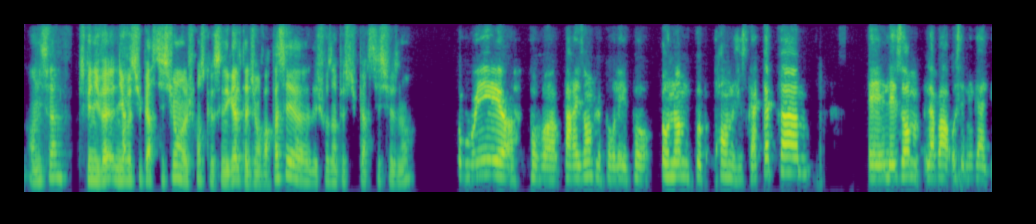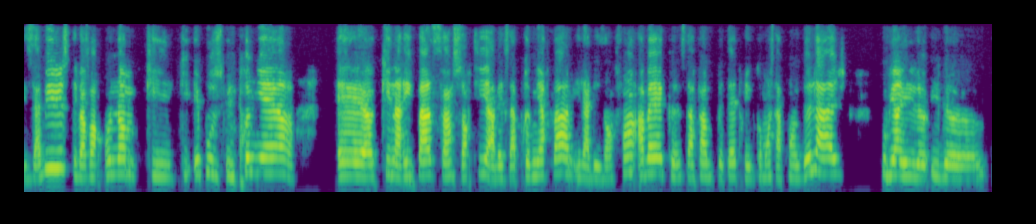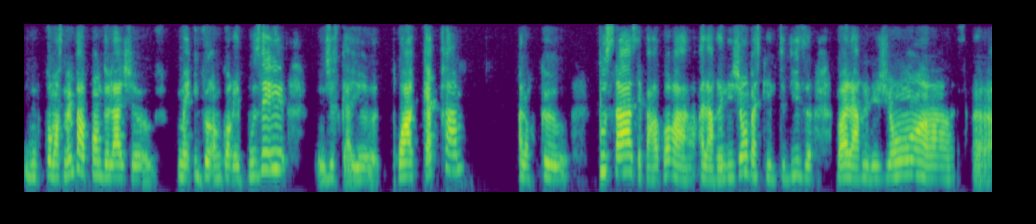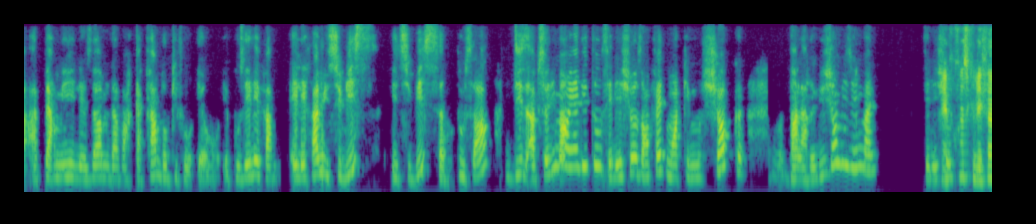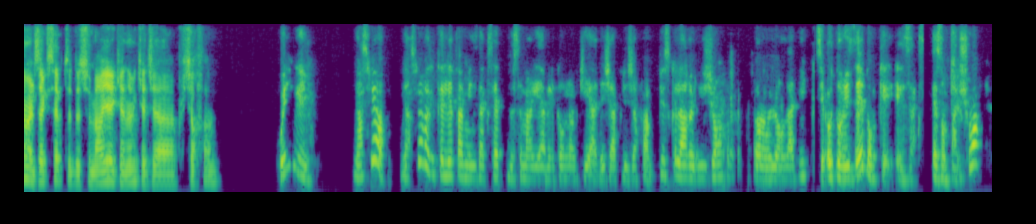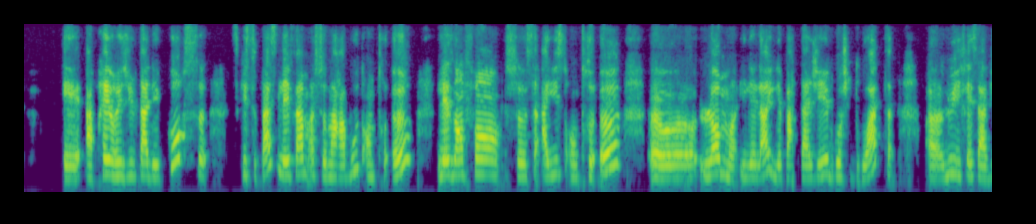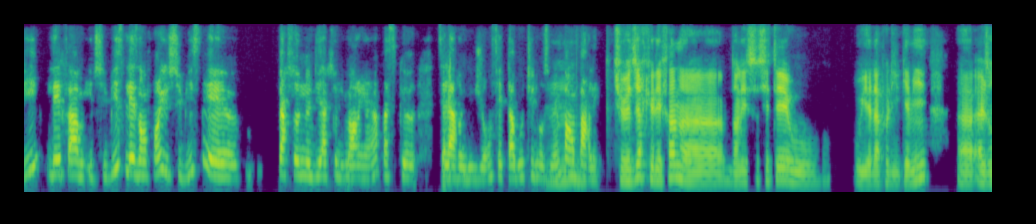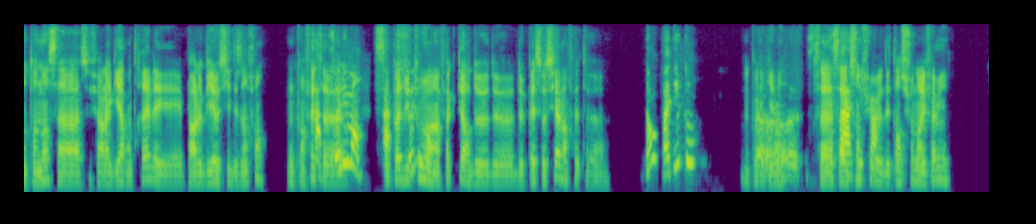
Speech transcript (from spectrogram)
en islam? Parce que niveau, niveau superstition, je pense que au Sénégal, tu as dû en voir passer des choses un peu superstitieuses, non? Oui, euh, pour, euh, par exemple, pour les, pour, un homme peut prendre jusqu'à quatre femmes. Et les hommes là-bas au Sénégal, ils abusent. Il va y avoir un homme qui, qui épouse une première et euh, qui n'arrive pas à s'en sortir avec sa première femme. Il a des enfants avec sa femme, peut-être il commence à prendre de l'âge. Ou bien il, il, ne commence même pas à prendre de l'âge, mais il peut encore épouser jusqu'à trois, quatre femmes alors que tout ça, c'est par rapport à, à la religion, parce qu'ils te disent, bah, la religion a, euh, a permis les hommes d'avoir quatre femmes, donc il faut épouser les femmes. Et les femmes, ils subissent, ils subissent tout ça, disent absolument rien du tout. C'est des choses, en fait, moi, qui me choquent dans la religion musulmane. C'est des choses. pourquoi est-ce que les femmes, elles acceptent de se marier avec un homme qui a déjà plusieurs femmes? Oui, oui, Bien sûr, bien sûr que les familles acceptent de se marier avec un homme qui a déjà plusieurs femmes, puisque la religion euh, leur a dit que c'est autorisé, donc elles n'ont pas le choix. Et après, au résultat des courses, ce qui se passe, les femmes se maraboutent entre eux, les enfants se, haïssent entre eux, euh, l'homme, il est là, il est partagé gauche-droite, euh, lui, il fait sa vie, les femmes, ils subissent, les enfants, ils subissent, et personne ne dit absolument rien parce que c'est la religion, c'est tabou, tu n'oses même pas en hmm. parler. Tu veux dire que les femmes, euh, dans les sociétés où, où il y a la polygamie, euh, elles ont tendance à se faire la guerre entre elles et par le biais aussi des enfants. Donc en fait, euh, absolument, c'est pas du tout un facteur de, de, de paix sociale en fait. Non, pas du tout. La polygamie. ça, ça accentue des tensions dans les familles.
